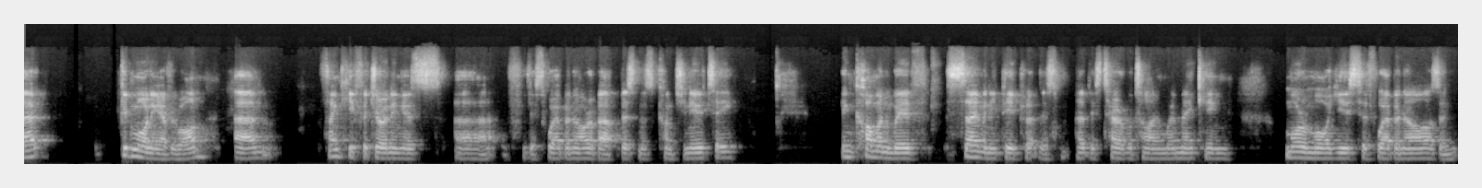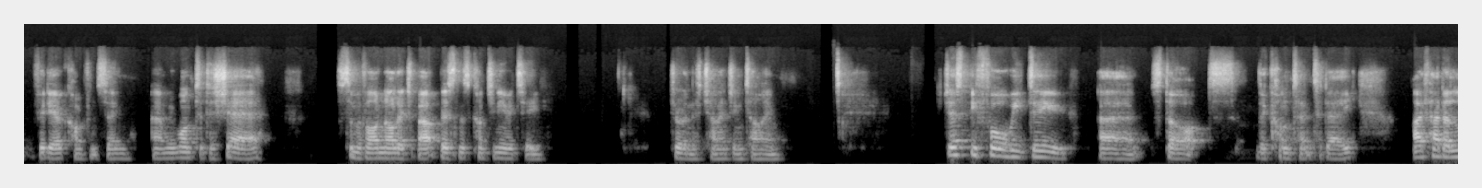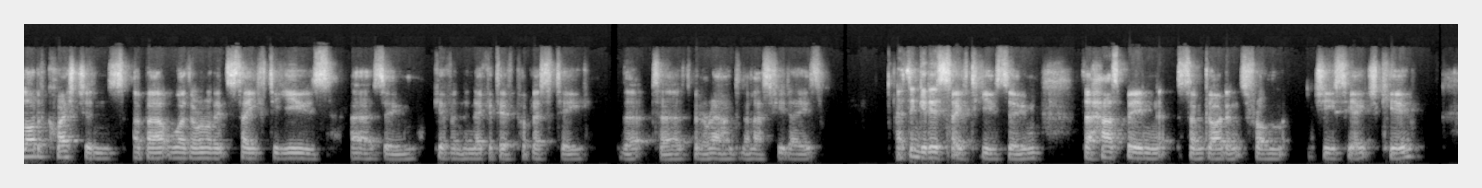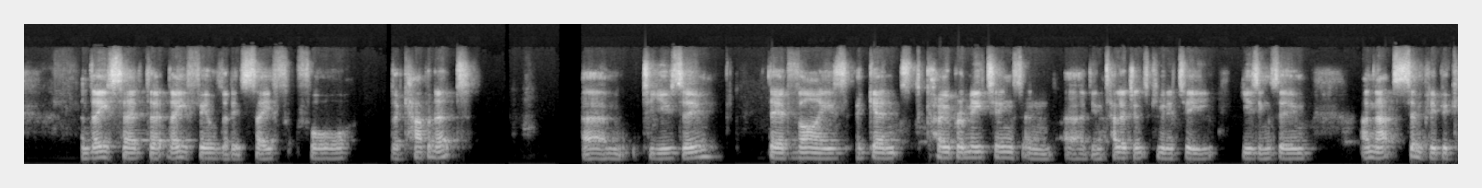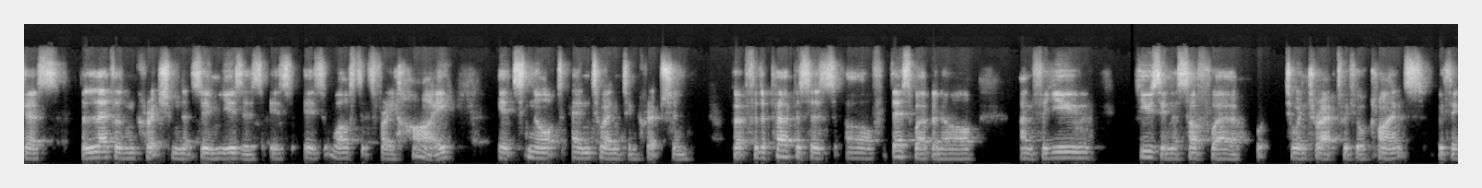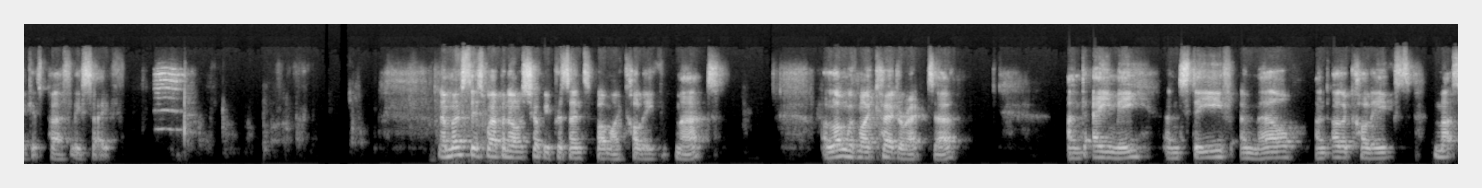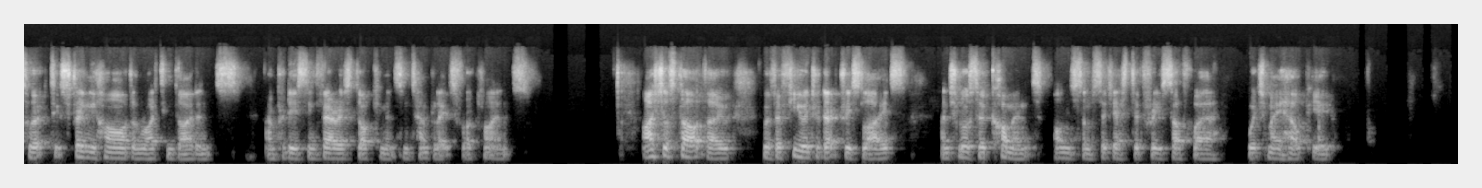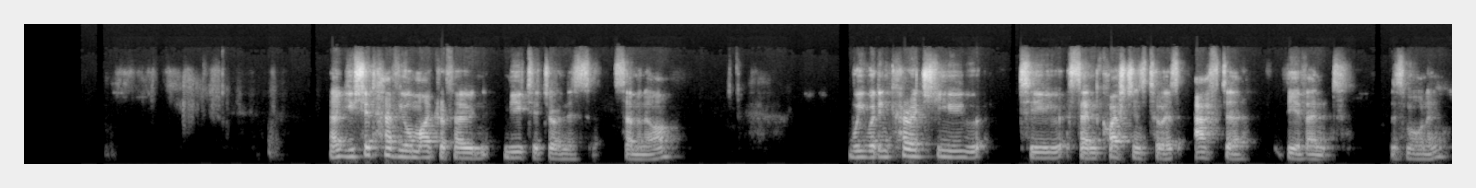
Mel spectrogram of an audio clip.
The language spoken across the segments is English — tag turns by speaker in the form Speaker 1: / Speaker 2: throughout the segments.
Speaker 1: Uh, good morning, everyone. Um, thank you for joining us uh, for this webinar about business continuity. In common with so many people at this, at this terrible time, we're making more and more use of webinars and video conferencing, and we wanted to share some of our knowledge about business continuity during this challenging time. Just before we do uh, start the content today, I've had a lot of questions about whether or not it's safe to use uh, Zoom, given the negative publicity that uh, has been around in the last few days. I think it is safe to use Zoom. There has been some guidance from GCHQ, and they said that they feel that it's safe for the cabinet um, to use Zoom. They advise against COBRA meetings and uh, the intelligence community using Zoom, and that's simply because the level of encryption that Zoom uses is, is whilst it's very high, it's not end-to-end -end encryption. But for the purposes of this webinar and for you using the software to interact with your clients, we think it's perfectly safe. Now, most of this webinar shall be presented by my colleague, Matt, along with my co-director, and Amy and Steve and Mel and other colleagues, Matt's worked extremely hard on writing guidance and producing various documents and templates for our clients. I shall start though with a few introductory slides and shall also comment on some suggested free software which may help you. Now you should have your microphone muted during this seminar. We would encourage you to send questions to us after the event this morning.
